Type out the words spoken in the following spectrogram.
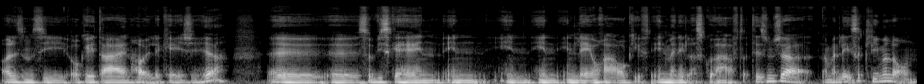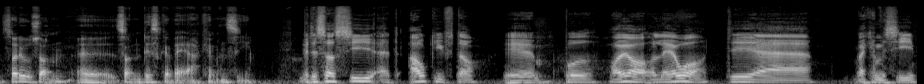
og ligesom sige, okay, der er en høj lækage her, øh, øh, så vi skal have en, en, en, en, en lavere afgift, end man ellers skulle have haft. Og det synes jeg, når man læser klimaloven, så er det jo sådan, øh, sådan det skal være, kan man sige. Vil det så sige, at afgifter øh, både højere og lavere, det er, hvad kan man sige,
